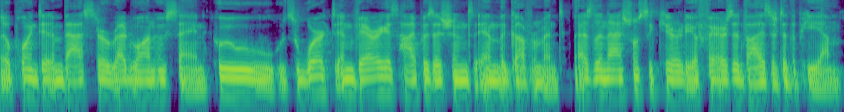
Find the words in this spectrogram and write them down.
appointed Ambassador Redwan Hussein, who's worked in various high positions in the government, as the National Security Affairs Advisor to the PM.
